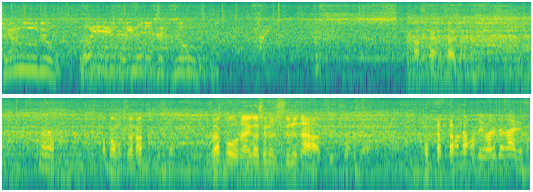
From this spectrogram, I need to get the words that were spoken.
終了愛を取り戻せぞ確かに大丈夫若本さんなんて言ってた。雑魚をないがしろにするなって言ってたんだ。そんなこと言われてないですこ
